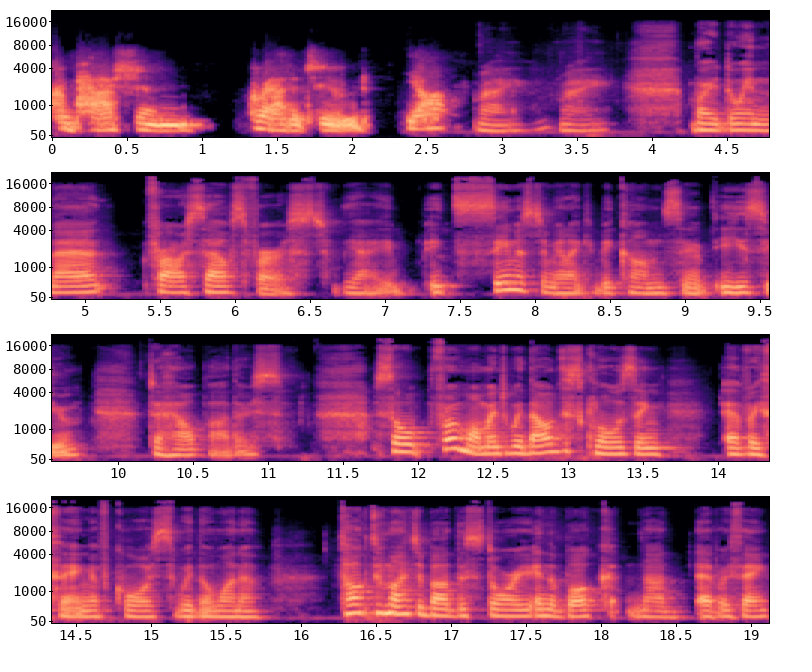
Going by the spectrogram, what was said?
compassion, gratitude. Yeah. Right, right. By doing that, for ourselves first. Yeah, it, it seems to me like it becomes uh, easier to help others. So, for a moment, without disclosing everything, of course, we don't want to talk too much about the story in the book, not everything,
